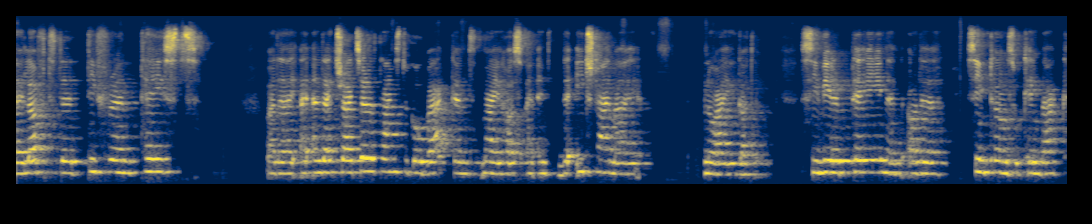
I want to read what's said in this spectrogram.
I loved the different tastes but I, I, and I tried several times to go back, and my husband and the, each time I, you know, I got severe pain and other symptoms who came back.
